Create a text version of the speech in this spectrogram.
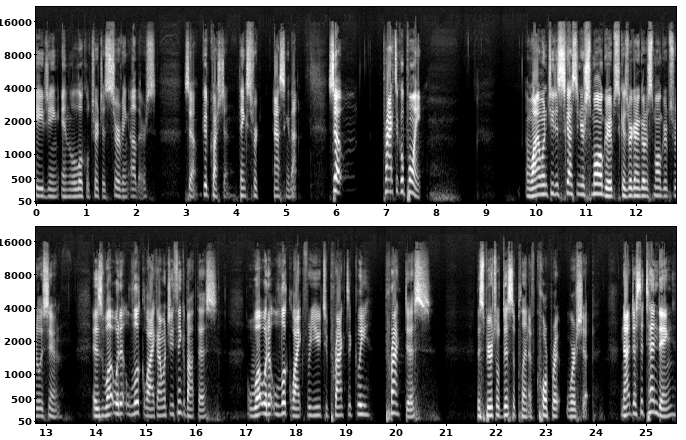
engaging in the local churches, serving others. So, good question. Thanks for asking that. So, practical point. And why I want you to discuss in your small groups, because we're going to go to small groups really soon, is what would it look like? And I want you to think about this. What would it look like for you to practically practice the spiritual discipline of corporate worship? Not just attending,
